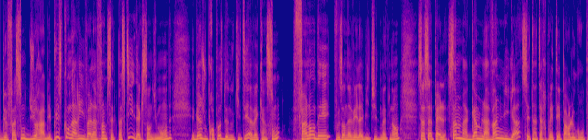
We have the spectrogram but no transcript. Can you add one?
de façon durable. Et puisqu'on arrive à la fin de cette pastille d'accent du monde, eh bien je vous propose de nous quitter avec un son finlandais. Vous en avez l'habitude maintenant. Ça s'appelle Samma Gamla Vanliga. C'est interprété par le groupe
